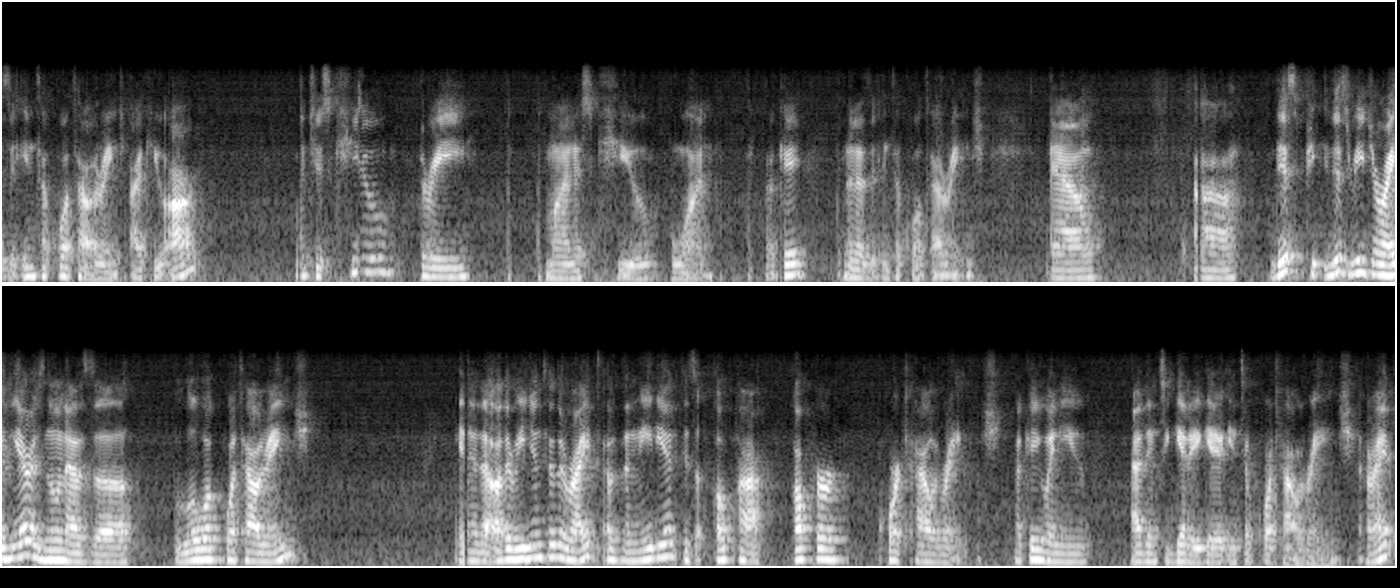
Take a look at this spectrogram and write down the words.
is the interquartile range, IQR, which is Q3 minus Q1, okay, known as the interquartile range. Now, uh, this, this region right here is known as the lower quartile range. And then the other region to the right of the median is upper, upper quartile range. Okay, when you add them together, you get into quartile range. All right.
